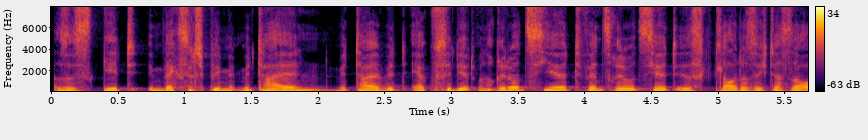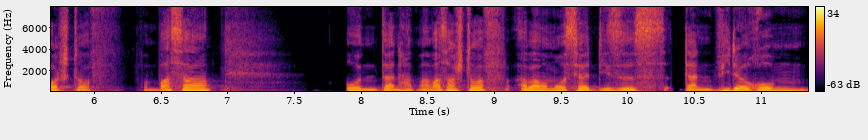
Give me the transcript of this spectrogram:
also es geht im Wechselspiel mit Metallen. Metall wird oxidiert und reduziert. Wenn es reduziert ist, klaut es sich das Sauerstoff vom Wasser und dann hat man Wasserstoff, aber man muss ja dieses dann wiederum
